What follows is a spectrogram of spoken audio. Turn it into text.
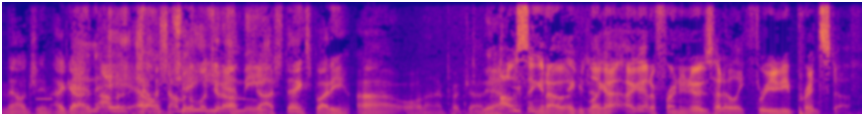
Nalgene. I got it. I'm gonna- Josh, I'm going to look it up. N-A-L-J-E-M-E. Josh, thanks, buddy. Uh, hold on, I put Josh. Yeah. I was thinking, I Thank was you, like, I, I got a friend who knows how to like 3D print stuff.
